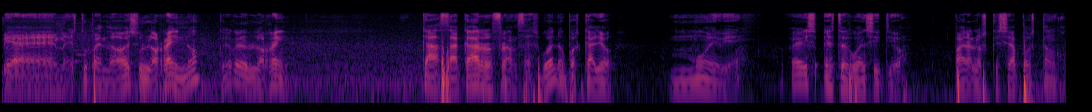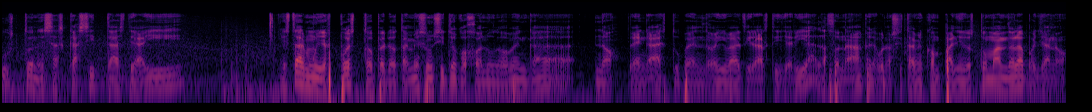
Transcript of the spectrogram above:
Bien, estupendo. Es un Lorraine, ¿no? Creo que es un Lorraine. Cazacarros francés. Bueno, pues cayó. Muy bien. ¿Veis? Este es buen sitio. Para los que se apuestan justo en esas casitas de ahí. Está muy expuesto, pero también es un sitio cojonudo. Venga, no, venga, estupendo. Iba a tirar artillería a la zona A, pero bueno, si están mis compañeros tomándola, pues ya no.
